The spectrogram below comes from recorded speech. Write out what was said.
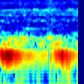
Yeah.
